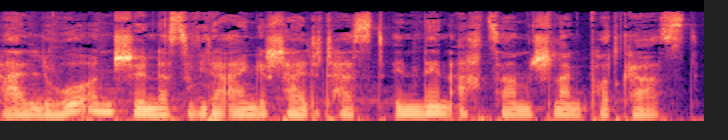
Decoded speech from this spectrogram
Hallo und schön, dass du wieder eingeschaltet hast in den Achtsamen Schlank Podcast.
